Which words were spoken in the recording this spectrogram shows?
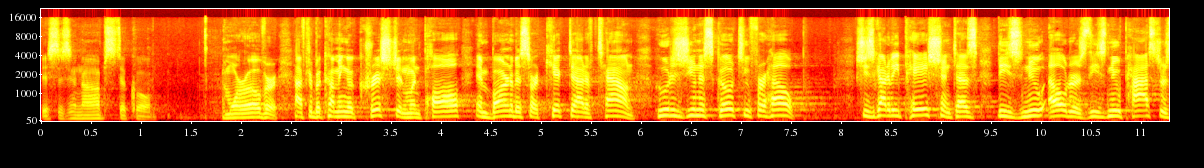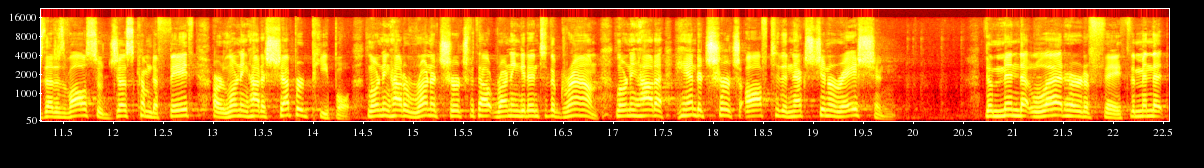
This is an obstacle. Moreover, after becoming a Christian, when Paul and Barnabas are kicked out of town, who does Eunice go to for help? She's got to be patient as these new elders, these new pastors that have also just come to faith are learning how to shepherd people, learning how to run a church without running it into the ground, learning how to hand a church off to the next generation. The men that led her to faith, the men that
